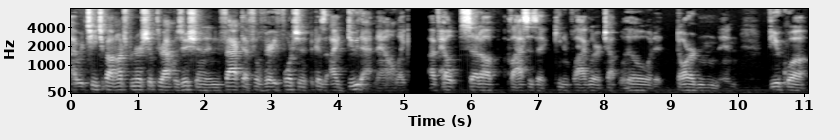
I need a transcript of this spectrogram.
I would teach about entrepreneurship through acquisition. And in fact, I feel very fortunate because I do that now. Like I've helped set up classes at Kenan Flagler at Chapel Hill and at Darden and Fuqua.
